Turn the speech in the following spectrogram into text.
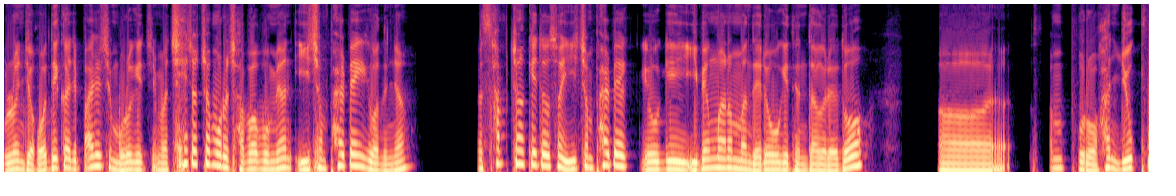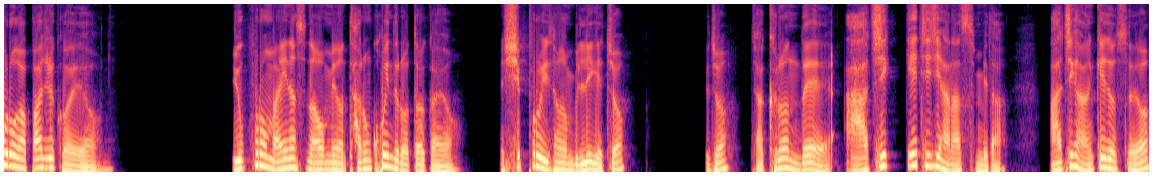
물론 이제 어디까지 빠질지 모르겠지만 최저점으로 잡아보면 2,800이거든요. 3,000 깨져서 2,800 여기 200만 원만 내려오게 된다 그래도 어, 3%한 6%가 빠질 거예요. 6% 마이너스 나오면 다른 코인들 어떨까요? 10% 이상은 밀리겠죠? 그죠? 자, 그런데 아직 깨지지 않았습니다. 아직 안 깨졌어요.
